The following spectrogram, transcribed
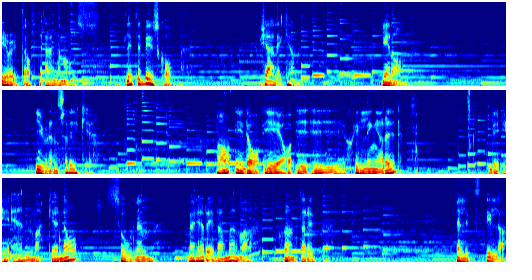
Spirit of the Animals. Ett litet budskap för kärleken genom djurens rike. Ja, idag är jag i, i Skillingaryd. Det är en vacker dag. Solen börjar redan värma skönt där ute. Väldigt stilla.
